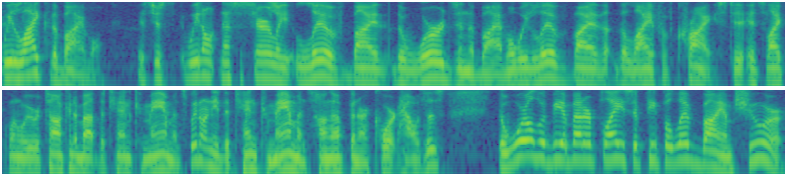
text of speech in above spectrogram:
we like the bible. It's just we don't necessarily live by the words in the bible. We live by the, the life of christ. It's like when we were talking about the ten commandments. We don't need the ten commandments hung up in our courthouses the world would be a better place if people lived by them, sure.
